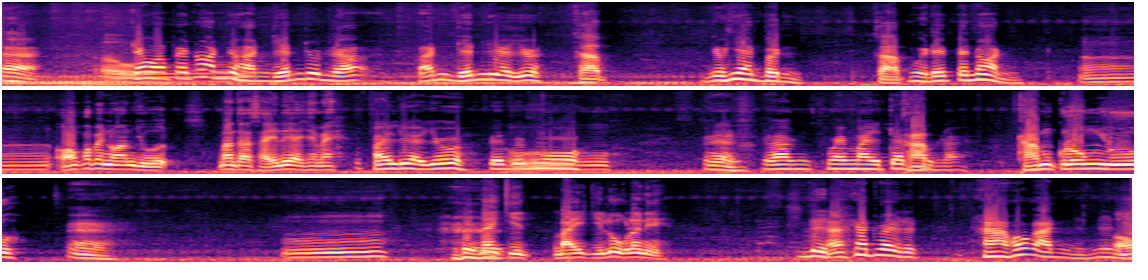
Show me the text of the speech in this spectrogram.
เออโอ้แต่ว่าไปนอนอยู่หันเห็นอยู่แล้วฝันเห็นเรียอยู่ครับ อยู่เฮียนเพิ่นครับมื้อได้ไปนอนเอ่ออ๋อก็ไปนอนอยู่บ้านตาใสเรื่อยใช่ไหมไปเรียอยู่ เป็นเป็นหมู่โอ้เออวางใหม่ๆแต่ครับพุ่นละทำกรงอยู่ เออ อืม ได้กี่ใบกี่ลูกแล้วนี่ เด็ดฮะ เฮ็ดไว้ หาหกอันนี่ อ๋อ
